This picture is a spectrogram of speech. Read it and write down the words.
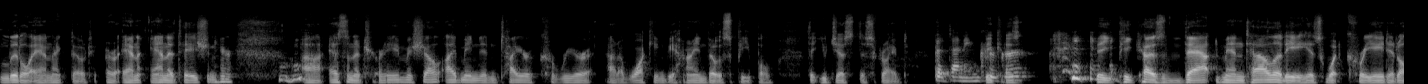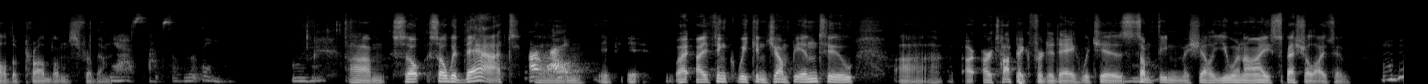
little anecdote or an- annotation here, Mhm. uh, as an attorney, Michelle, I made an entire career out of walking behind those people that you just described. The Dunning Because- Kruger. Be- because that mentality is what created all the problems for them. yes, absolutely. Mhm. Um, so, so with that, All right. um, if, if- I, I think we can jump into uh, our, our topic for today, which is Mhm. something Michelle, you and I specialize in. Mhm.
